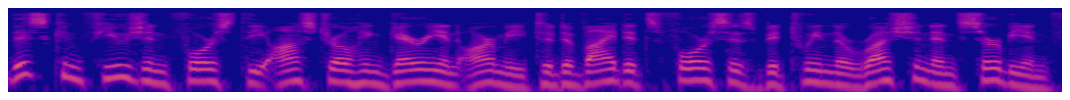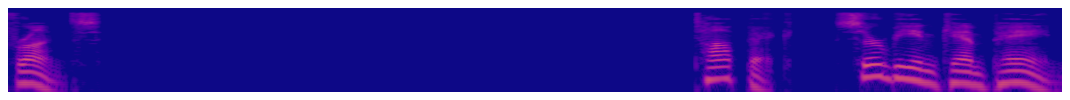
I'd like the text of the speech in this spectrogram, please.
This confusion forced the Austro-Hungarian army to divide its forces between the Russian and Serbian fronts. Serbian campaign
